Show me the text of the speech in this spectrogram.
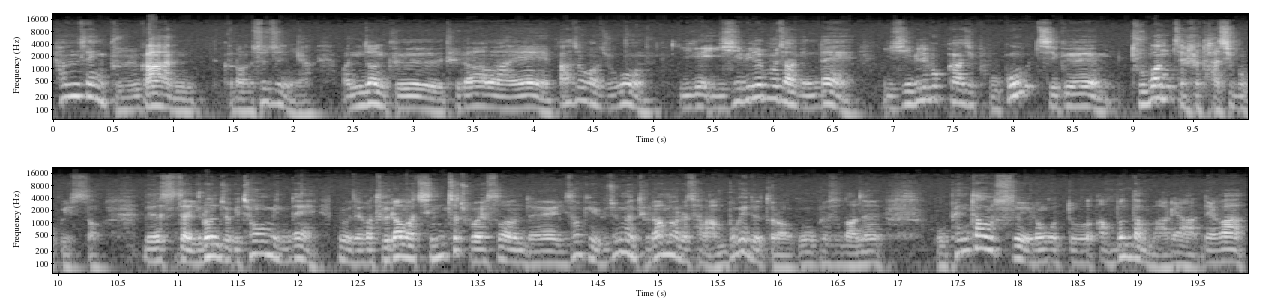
현생 불가한 그런 수준이야. 완전 그 드라마에 빠져가지고 이게 21부작인데 21부까지 보고 지금 두 번째로 다시 보고 있어. 내가 진짜 이런 적이 처음인데 그리고 내가 드라마 진짜 좋아했었는데 이상하게 요즘엔 드라마를 잘 안 보게 되더라고. 그래서 나는 뭐 펜트하우스 이런 것도 안 본단 말이야. 내가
